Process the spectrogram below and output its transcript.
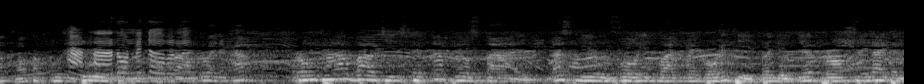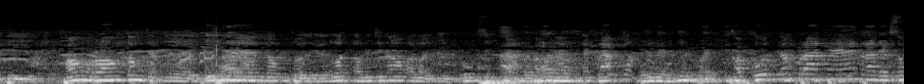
ต้องขอขอบคุณหาหาโดนไม่เจอแป๊บนึง ด้วยนะครับ รองเท้าบาวจีสเต็ปอัพโยสไตล์ลัสมิลโฟอินวันไมโครแอคทีฟประโยชน์เยอะพร้อมใช้ได้ทันทีท้องร้องต้องจัดเลยดีน่านมถั่วเหลืองรสออริจินอลอร่อยอิ่มคุ้มสิบบาทเท่านั้นนะครับไม่ได้เป็นเพื่อนไป ขอบคุณน้ำปลาแท้ตราเด็กสม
